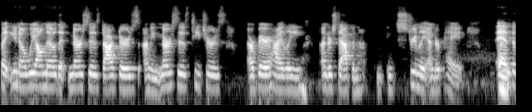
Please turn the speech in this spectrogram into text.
but you know we all know that nurses doctors i mean nurses teachers are very highly understaffed and extremely underpaid right. and the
